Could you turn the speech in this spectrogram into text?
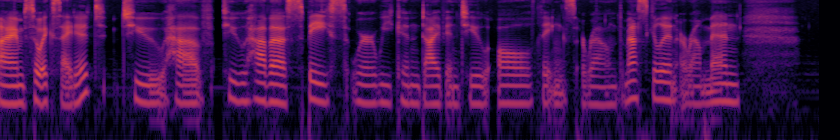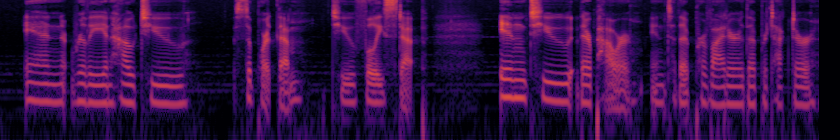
I'm so excited to have to have a space where we can dive into all things around the masculine, around men, and really and how to support them to fully step into their power, into the provider, the protector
